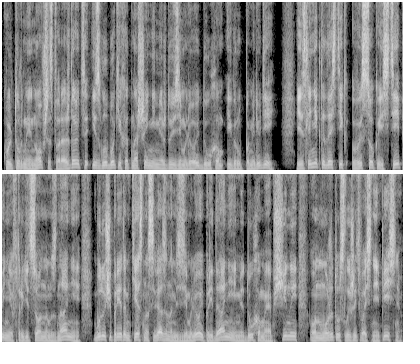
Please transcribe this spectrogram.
Культурные новшества рождаются из глубоких отношений между землей, духом и группами людей. Если некто достиг высокой степени в традиционном знании, будучи при этом тесно связанным с землей, преданиями, духом и общиной, он может услышать во сне песню.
